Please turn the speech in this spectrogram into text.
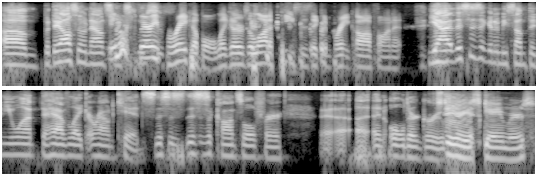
Um, but they also announced. It an looks very breakable. Like there's a lot of pieces that can break off on it. Yeah, this isn't going to be something you want to have like around kids. This is this is a console for uh, uh, an older group. Serious gamers.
